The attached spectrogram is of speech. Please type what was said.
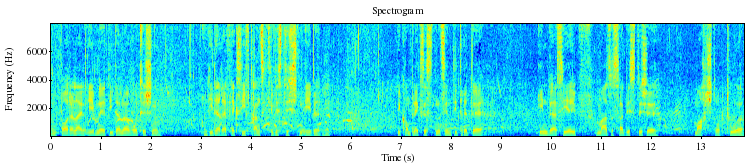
und Borderline-Ebene, die der neurotischen und die der reflexiv-transitivistischen Ebene. Die komplexesten sind die dritte inversiv-masosadistische Machtstruktur,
